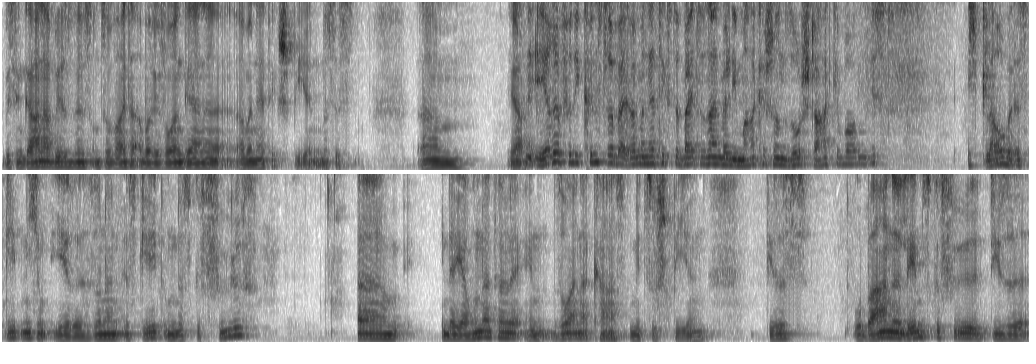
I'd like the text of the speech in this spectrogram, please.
ein bisschen Gala-Business und so weiter, aber wir wollen gerne Urbanetics spielen. Das ist, ähm, Ist ja. das eine Ehre für die Künstler bei Urbanetics dabei zu sein, weil die Marke schon so stark geworden ist? Ich glaube, es geht nicht um Ehre, sondern es geht um das Gefühl, ähm, in der Jahrhunderthalle in so einer Cast mitzuspielen. Dieses urbane Lebensgefühl, diese,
